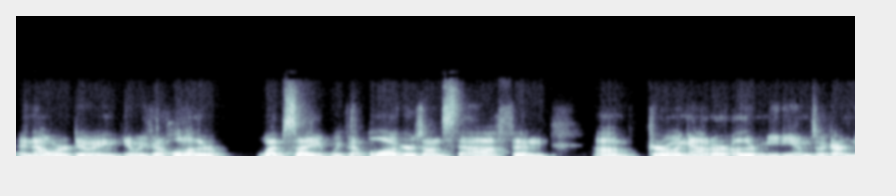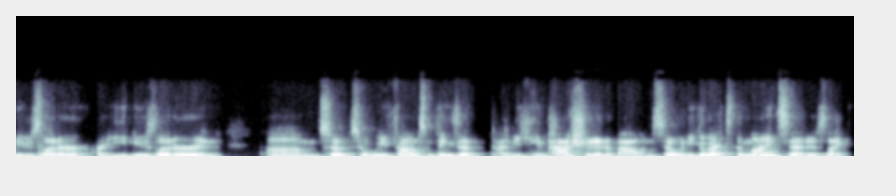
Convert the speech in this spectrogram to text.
and now we're doing you know we've got a whole other website we've got bloggers on staff and um, growing out our other mediums like our newsletter our e-newsletter and um, so, so we found some things that I became passionate about. And so when you go back to the mindset is like,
